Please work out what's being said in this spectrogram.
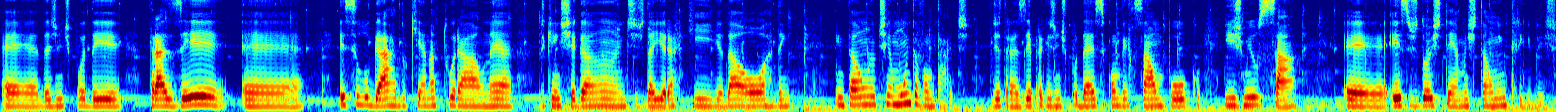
é, da gente poder trazer é, esse lugar do que é natural, né? De quem chega antes, da hierarquia, da ordem. Então eu tinha muita vontade de trazer para que a gente pudesse conversar um pouco e esmiuçar é, esses dois temas tão incríveis.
